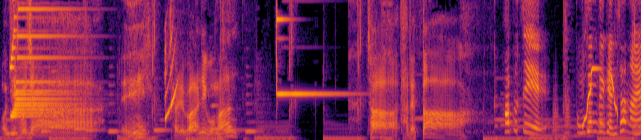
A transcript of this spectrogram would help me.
어디 보자 에이 별거 아니구만 자 다 됐다 아버지, 동생들 괜찮아요?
